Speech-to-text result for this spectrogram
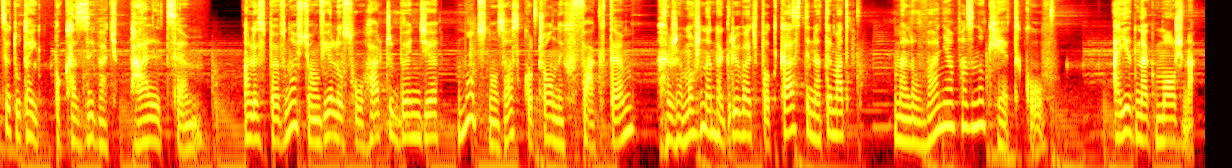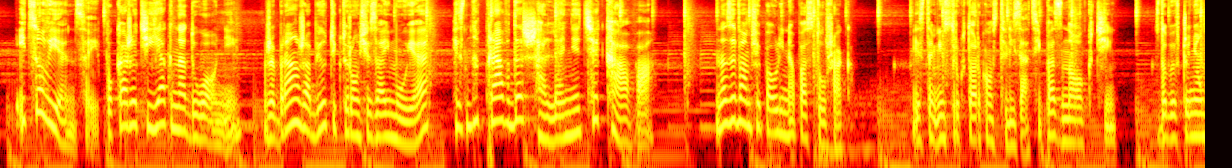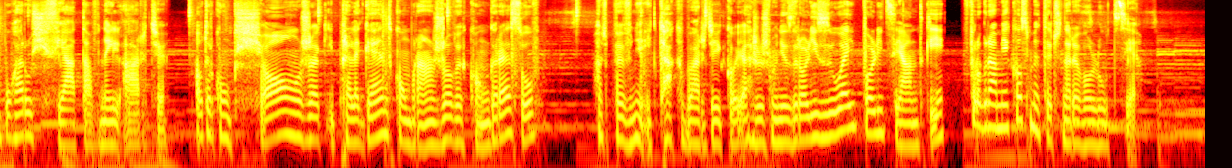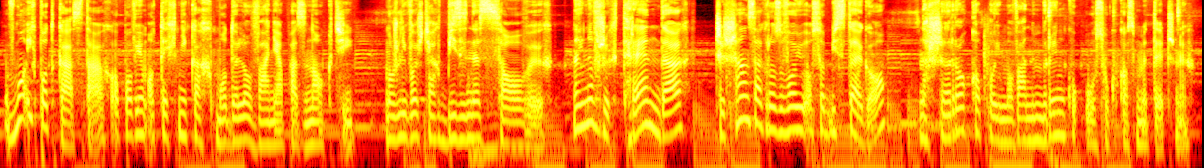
chcę tutaj pokazywać palcem, ale z pewnością wielu słuchaczy będzie mocno zaskoczonych faktem, że można nagrywać podcasty na temat malowania paznokietków. A jednak można. I co więcej, pokażę Ci jak na dłoni, że branża beauty, którą się zajmuję, jest naprawdę szalenie ciekawa. Nazywam się Paulina Pastuszak. Jestem instruktorką stylizacji paznokci, zdobywczynią Pucharu Świata w nail arcie, autorką książek i prelegentką branżowych kongresów, choć pewnie i tak bardziej kojarzysz mnie z roli złej policjantki w programie Kosmetyczne Rewolucje. W moich podcastach opowiem o technikach modelowania paznokci, możliwościach biznesowych, najnowszych trendach czy szansach rozwoju osobistego na szeroko pojmowanym rynku usług kosmetycznych.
